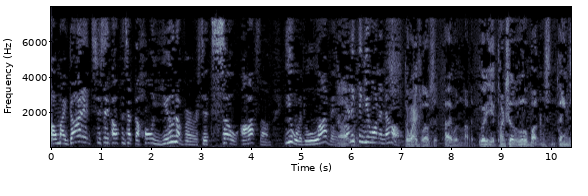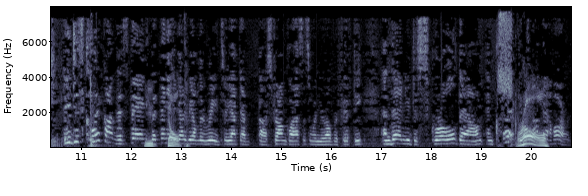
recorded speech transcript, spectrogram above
Oh my God! It's just it opens up the whole universe. It's so awesome. You would love it. No. Anything you want to know. The wife loves it. I wouldn't love it. Where do you punch all the little buttons and things? And You just click on this thing. You the thing is dolt. you got to be able to read, so you have to have uh, strong glasses when you're over 50, and then you just scroll down and click. Scroll? It's not that hard.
